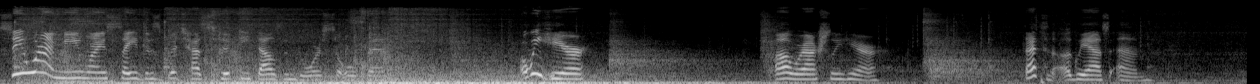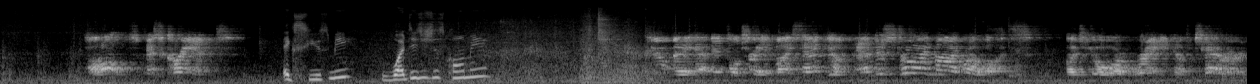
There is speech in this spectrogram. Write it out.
See what I mean when I say this bitch has 50,000 doors to open? Are we here? Oh, we're actually here. That's an ugly ass M. Halt, Miss Krantz. Excuse me? What did you just call me? You may have infiltrated my sanctum and destroyed my robots, but your reign of terror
